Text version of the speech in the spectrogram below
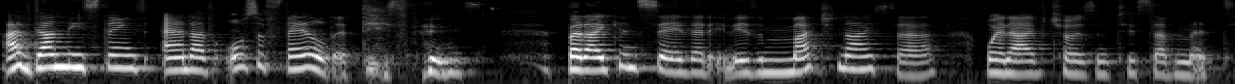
I've done these things and I've also failed at these things. But I can say that it is much nicer when I've chosen to submit.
